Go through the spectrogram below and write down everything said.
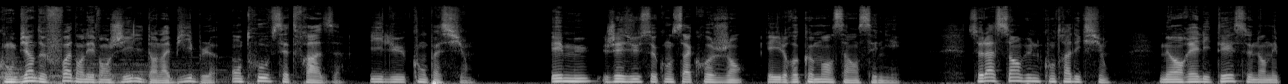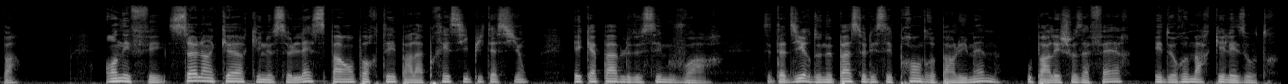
Combien de fois dans l'Évangile, dans la Bible, on trouve cette phrase Il eut compassion. Ému, Jésus se consacre aux gens et il recommence à enseigner. Cela semble une contradiction, mais en réalité ce n'en est pas. En effet, seul un cœur qui ne se laisse pas emporter par la précipitation est capable de s'émouvoir, c'est-à-dire de ne pas se laisser prendre par lui-même ou par les choses à faire et de remarquer les autres,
